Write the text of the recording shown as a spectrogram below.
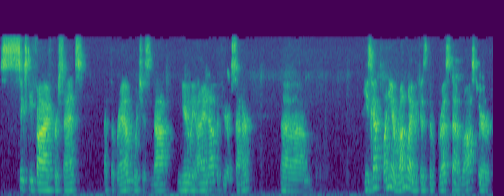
65% at the rim, which is not nearly high enough if you're a center. Um, he's got plenty of runway because the rest of that roster,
